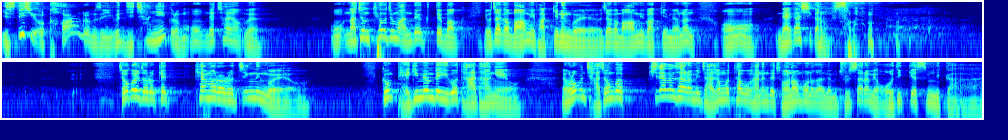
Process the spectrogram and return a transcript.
Is this your car? 그러면서 이거 네 차니? 그러면 어, 내 차야. 왜? 어, 나 좀 태워주면 안 돼? 그때 막 여자가 마음이 바뀌는 거예요. 여자가 마음이 바뀌면은 어, 내가 시간 없어. 저걸 저렇게 카메라로 찍는 거예요. 그럼 백이면 백이고 다 당해요. 여러분 자전거 키 작은 사람이 자전거 타고 가는데 전화번호 달려면 줄 사람이 어디 있겠습니까?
